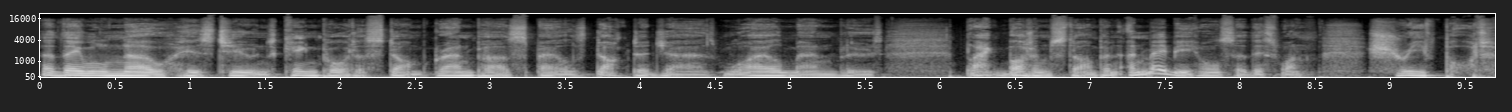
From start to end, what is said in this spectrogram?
uh, they will know his tunes King Porter Stomp, Grandpa's Spells, Dr. Jazz, Wild Man Blues, Black Bottom Stomp, and, and maybe also this one, Shreveport.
